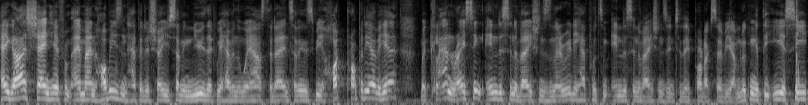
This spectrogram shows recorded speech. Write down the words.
Hey guys, Shane here from AMain Hobbies and happy to show you something new that we have in the warehouse today and something that's been a hot property over here, Maclan Racing Endless Innovations and they really have put some endless innovations into their products over here. I'm looking at the ESC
